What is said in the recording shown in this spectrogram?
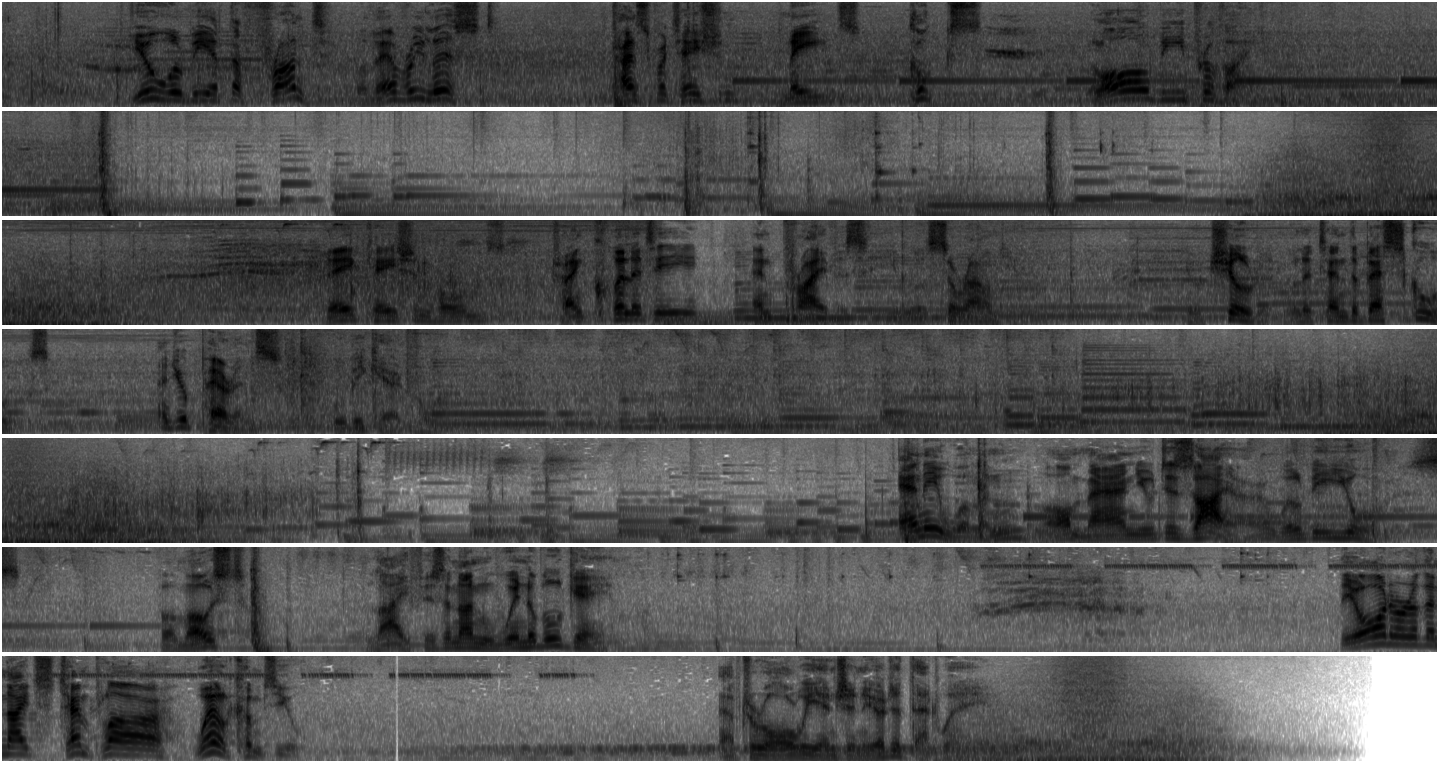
you will be at the front of every list. Transportation, maids, cooks will all be provided. Vacation homes, tranquility, and privacy will surround you. Your children will attend the best schools, and your parents will be cared for. Any woman or man you desire will be yours. For most, life is an unwinnable game. The Order of the Knights Templar welcomes you. After all, we engineered it that way.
